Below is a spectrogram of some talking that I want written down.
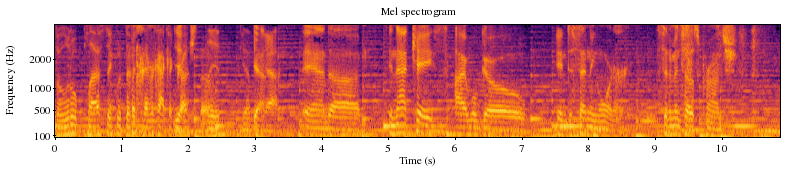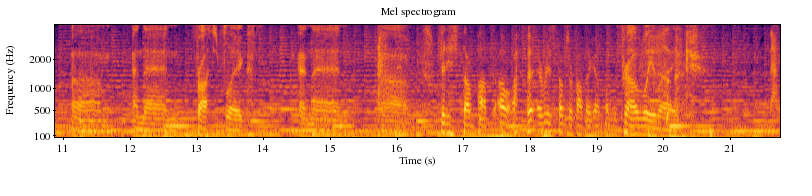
The little plastic with the. but it's never Captain Yeah. Crunch though. lid. Yep. Yeah. Yeah. And um, in that case, I will go in descending order: cinnamon toast crunch, um, and then frosted flakes, and then um, Vinnie's thumb popped. Oh, everybody's thumbs are popping up. On the probably like Mac.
